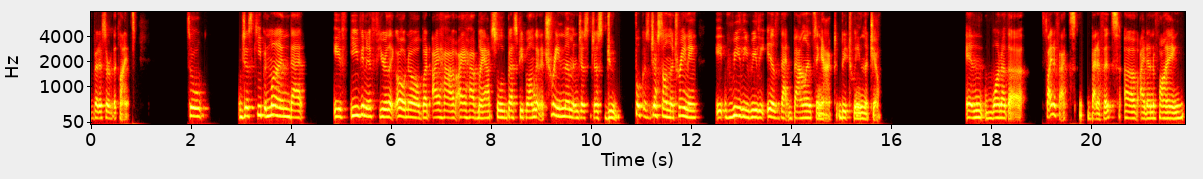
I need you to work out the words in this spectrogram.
better serve the clients. So just keep in mind that if even if you're like oh no but i have i have my absolute best people i'm going to train them and just just do focus just on the training it really really is that balancing act between the two. And one of the side effects benefits of identifying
